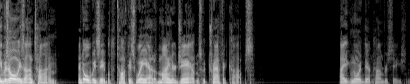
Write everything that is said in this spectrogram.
He was always on time and always able to talk his way out of minor jams with traffic cops. I ignored their conversation.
